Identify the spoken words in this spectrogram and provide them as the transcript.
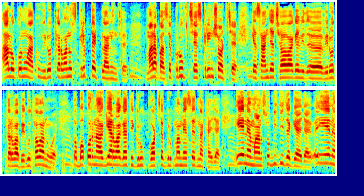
આ લોકોનું આખું વિરોધ કરવાનું સ્ક્રિપ્ટેડ પ્લાનિંગ છે. મારા પાસે પ્રૂફ છે સ્ક્રીનશોટ છે કે સાંજે છ વાગે વિરોધ કરવા ભેગું થવાનું હોય. તો બપોરના અગિયાર વાગ્યાથી ગ્રુપ વોટ્સએપ ગ્રુપમાં મેસેજ નખાઈ જાય. એને માણસો બીજી જગ્યાએ જાય. એને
